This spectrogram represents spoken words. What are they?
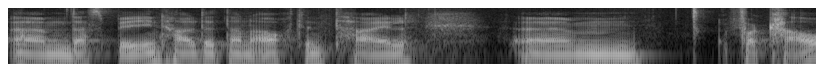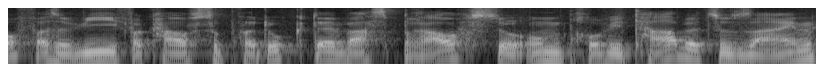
Ähm, das beinhaltet dann auch den Teil ähm, Verkauf, also wie verkaufst du Produkte, was brauchst du, um profitabel zu sein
